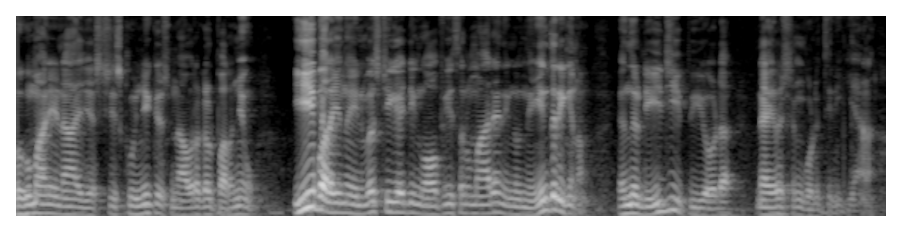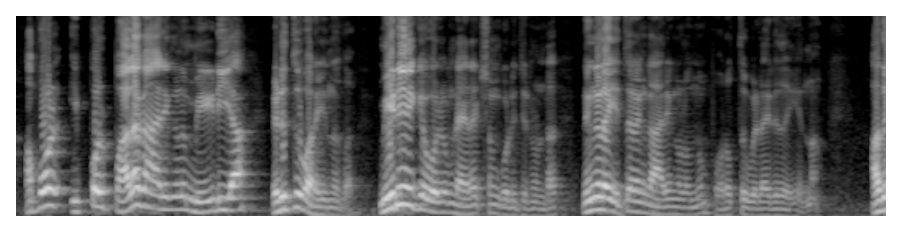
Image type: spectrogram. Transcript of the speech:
ബഹുമാനീയനായ ജസ്റ്റിസ് കുഞ്ഞികൃഷ്ണൻ അവർ പറഞ്ഞു ഈ പറയുന്ന ഇൻവെസ്റ്റിഗേറ്റിംഗ് ഓഫീസർമാരെ നിങ്ങൾ നിയന്ത്രിക്കണം എന്ന് ഡി ജി പിയോട് ഡയറക്ഷൻ കൊടുത്തിരിക്കുകയാണ്. അപ്പോൾ ഇപ്പോൾ പല കാര്യങ്ങളും മീഡിയ എടുത്തു പറയുന്നത് മീഡിയയ്ക്ക് പോലും ഡയറക്ഷൻ കൊടുത്തിട്ടുണ്ട്. നിങ്ങളെ ഇത്തരം കാര്യങ്ങളൊന്നും പുറത്തു വിടരുത് എന്ന്. അത്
